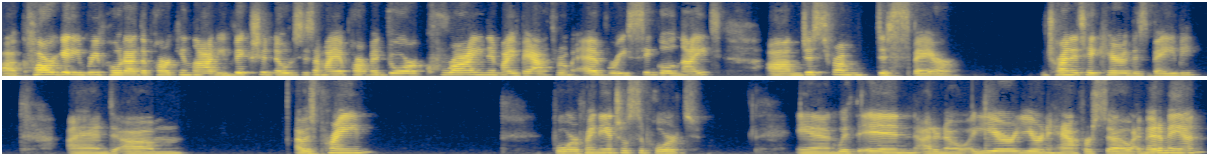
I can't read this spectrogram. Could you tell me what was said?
Uh, car getting repoed out of the parking lot, eviction notices on my apartment door, crying in my bathroom every single night um, just from despair. I'm trying to take care of this baby and um, I was praying for financial support. And within, I don't know, a year, year and a half or so, I met a man.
